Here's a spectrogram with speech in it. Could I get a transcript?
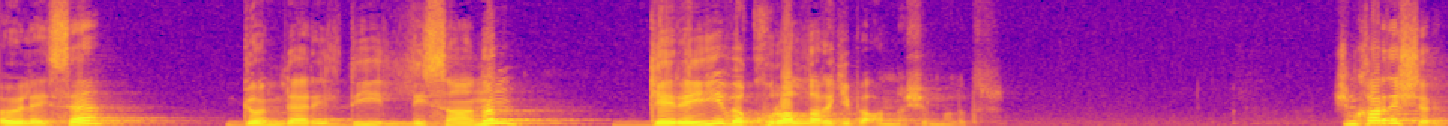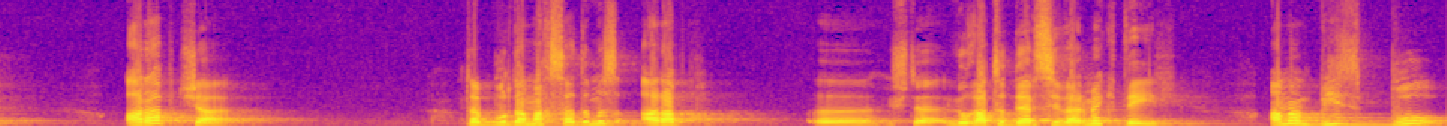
Öyleyse gönderildiği lisanın gereği ve kuralları gibi anlaşılmalıdır. Şimdi kardeşlerim, Arapça, tabi burada maksadımız Arap e, işte lügatı dersi vermek değil. Ama biz bu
